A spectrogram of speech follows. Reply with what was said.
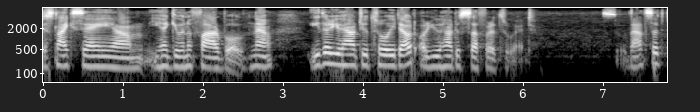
just like say um, you have given a fireball. Now either you have to throw it out or you have to suffer through it. So that's it.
